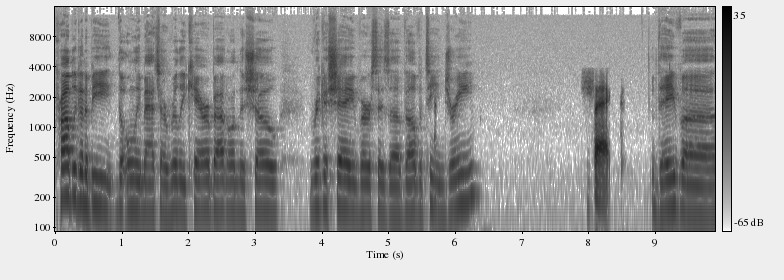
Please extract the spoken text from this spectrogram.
probably going to be the only match I really care about on this show: Ricochet versus uh, Velveteen Dream. Fact. they've uh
